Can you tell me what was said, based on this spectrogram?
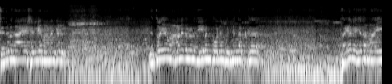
തെരുവനായ ശല്യമാണെങ്കിൽ എത്രയോ ആളുകളുടെ ജീവൻ പോലും കുഞ്ഞുങ്ങൾക്ക് ഭയരഹിതമായി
